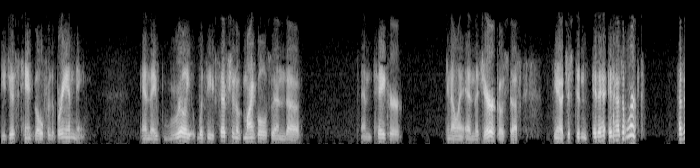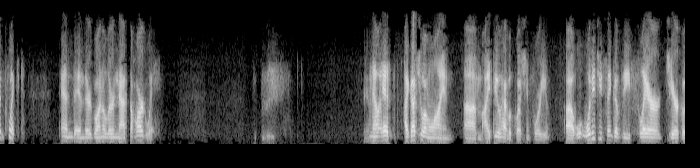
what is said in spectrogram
You just can't go for the brand name. And they really, with the exception of Michaels and uh, and Taker, you know, and, and the Jericho stuff, you know, it just didn't. It it hasn't worked, hasn't clicked, and and they're going to learn that the hard way. Now, Ed, I got you on the line. Um, I do have a question for you. Uh, what did you think of the Flair Jericho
